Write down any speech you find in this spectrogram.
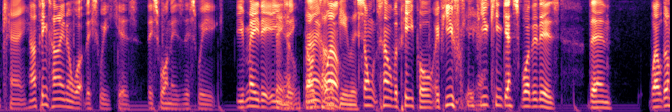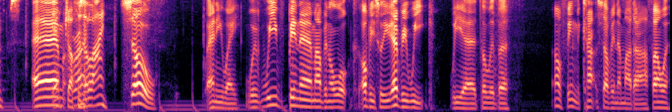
Okay, I think I know what this week is. This one is this week. You've made it easy. Don't tell the viewers. don't tell the people. If you if you can guess what it is, then well done. Yeah, Um, drop us a line. So, anyway, we, we've been um, having a look. Obviously, every week we uh, deliver. Oh, I think the cat's having a mad half hour.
